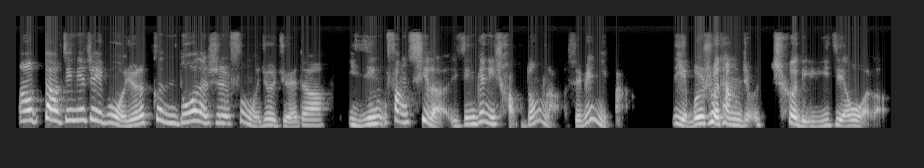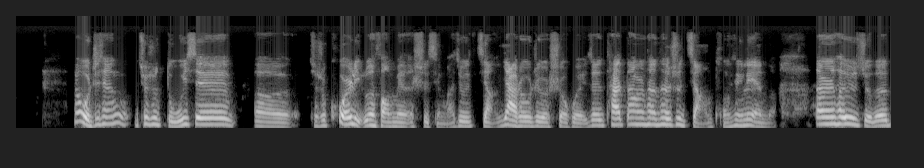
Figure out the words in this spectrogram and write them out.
然后到今天这一步，我觉得更多的是父母就觉得已经放弃了，已经跟你吵不动了，随便你吧。也不是说他们就彻底理解我了，因为我之前就是读一些呃，就是库尔理论方面的事情嘛，就讲亚洲这个社会，就是他当时他他是讲同性恋的，但是他就觉得，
